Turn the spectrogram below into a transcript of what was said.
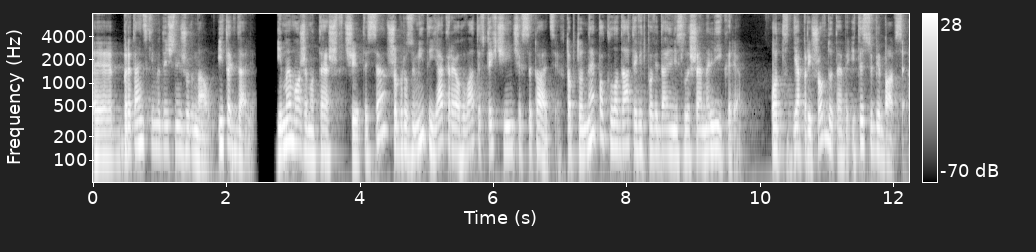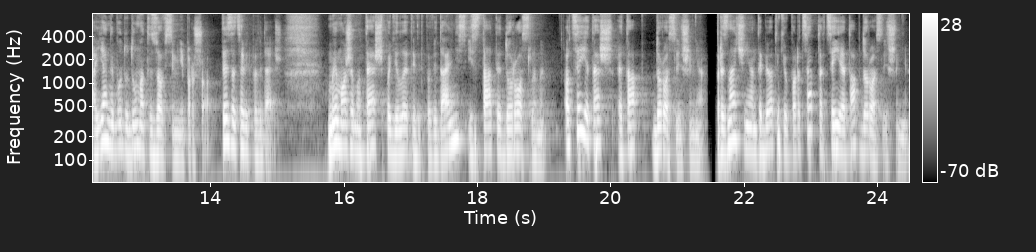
е, Британський медичний журнал і так далі. І ми можемо теж вчитися, щоб розуміти, як реагувати в тих чи інших ситуаціях, тобто не покладати відповідальність лише на лікаря. От я прийшов до тебе, і ти собі бався, а я не буду думати зовсім ні про що. Ти за це відповідаєш. Ми можемо теж поділити відповідальність і стати дорослими. Оце є теж етап дорослішання. Призначення антибіотиків по рецептах це є етап дорослішання.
